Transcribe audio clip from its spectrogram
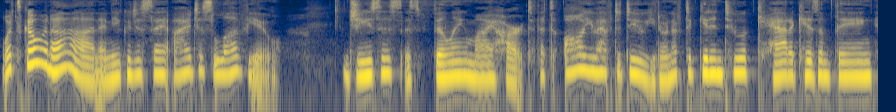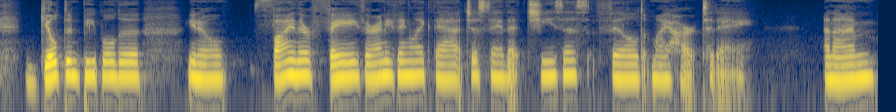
What's going on? And you can just say, I just love you. Jesus is filling my heart. That's all you have to do. You don't have to get into a catechism thing, guilting people to, you know, find their faith or anything like that. Just say that Jesus filled my heart today. And I'm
